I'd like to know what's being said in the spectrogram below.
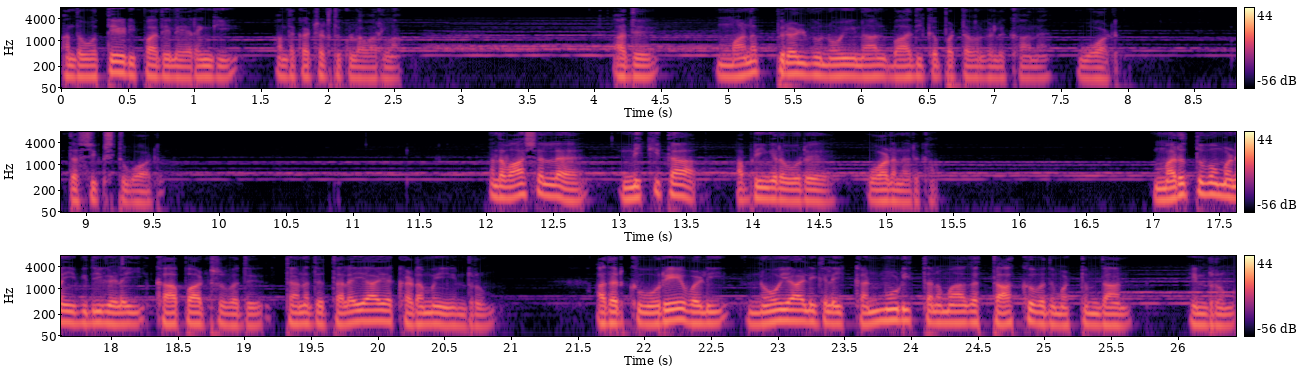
அந்த ஒத்தையடி பாதையில் இறங்கி அந்த கட்டடத்துக்குள்ளே வரலாம். அது மனப்பிறழ்வு நோயினால் பாதிக்கப்பட்டவர்களுக்கான வார்டு. த சிக்ஸ்த் வார்டு அந்த வாசல்ல நிக்கிதா அப்படிங்கிற ஒரு வார்டன் இருக்கான். மருத்துவமனை விதிகளை காப்பாற்றுவது தனது தலையாய கடமை என்றும் அதற்கு ஒரே வழி நோயாளிகளை கண்மூடித்தனமாக தாக்குவது மட்டும்தான் என்றும்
